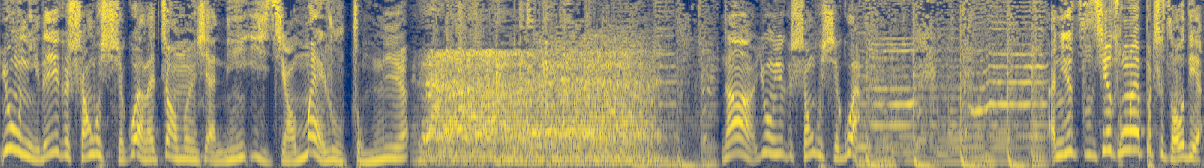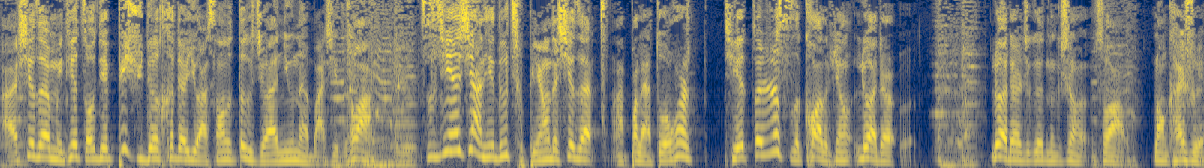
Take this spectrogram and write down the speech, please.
用你的一个生活习惯来证明一下你已经迈入中年。那用一个生活习惯。啊，你之前从来不吃早点啊，现在每天早点必须得喝点养生的豆浆啊、牛奶吧，现在是吧？之前夏天都吃冰的，现在啊不了，多会儿天再热死，炕子平凉点，凉点这个那个啥是吧？冷开水。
